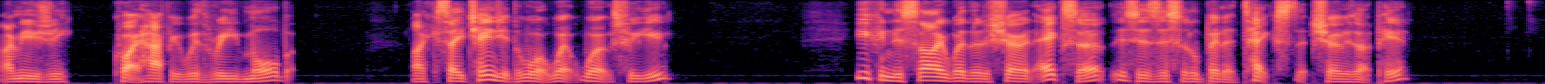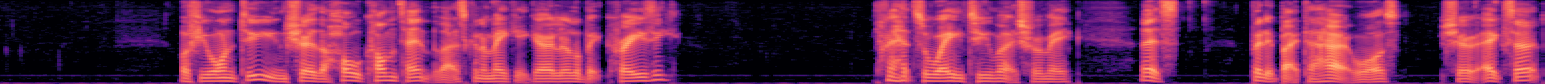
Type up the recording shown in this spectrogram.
I'm usually quite happy with read more, but like I say, change it to what works for you. You can decide whether to show an excerpt. This is this little bit of text that shows up here. Or if you want to, you can show the whole content, but that's going to make it go a little bit crazy. That's way too much for me. Let's put it back to how it was. Show excerpt.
